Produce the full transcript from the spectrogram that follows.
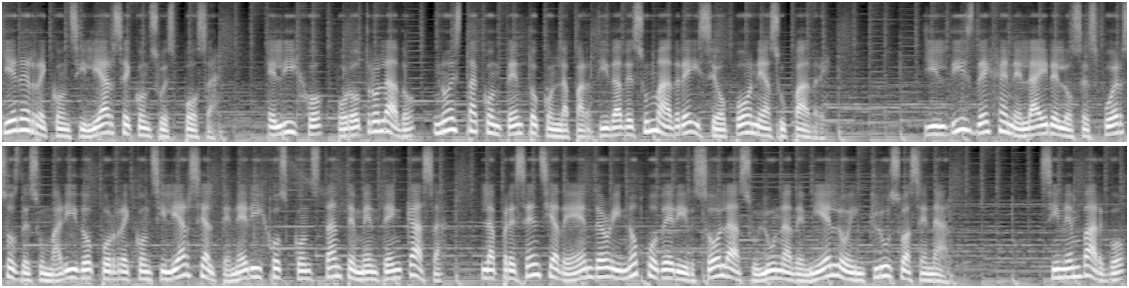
Quiere reconciliarse con su esposa. El hijo, por otro lado, no está contento con la partida de su madre y se opone a su padre. Yildiz deja en el aire los esfuerzos de su marido por reconciliarse al tener hijos constantemente en casa, la presencia de Ender y no poder ir sola a su luna de miel o incluso a cenar. Sin embargo,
